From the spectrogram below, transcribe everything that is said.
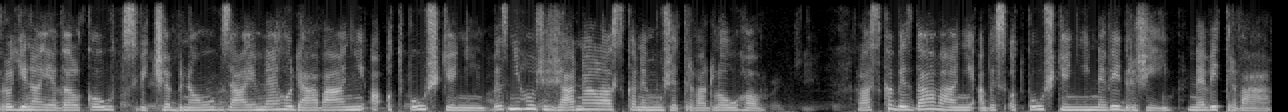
Rodina je velkou cvičebnou vzájemného dávání a odpouštění, bez něhož žádná láska nemůže trvat dlouho. Láska bez dávání a bez odpouštění nevydrží, nevytrvá.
